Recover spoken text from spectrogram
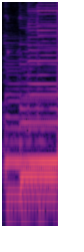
Bye.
